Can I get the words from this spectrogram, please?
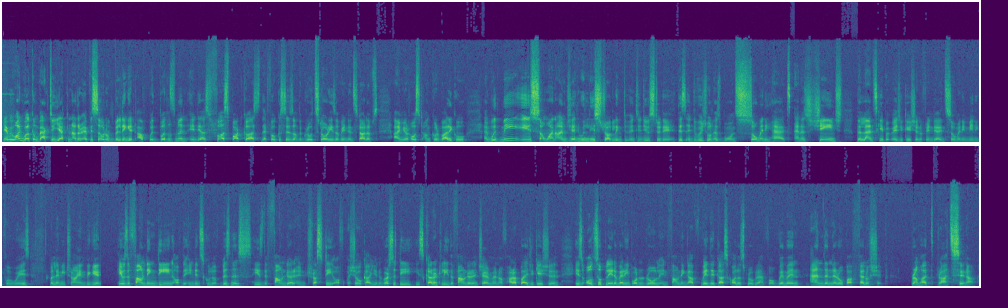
Hey everyone, welcome back to yet another episode of Building It Up with Bertelsmann, India's first podcast that focuses on the growth stories of Indian startups. I'm your host, Ankur Warikoo, and with me is someone I'm genuinely struggling to introduce today. This individual has worn so many hats and has changed the landscape of education of India in so many meaningful ways. But let me try and begin. He was the founding dean of the Indian School of Business. He is the founder and trustee of Ashoka University. He's currently the founder and chairman of Harappa Education. He's also played a very important role in founding up Vedika Scholars Program for Women and the Naropa Fellowship. Pramath Raj Sinha.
